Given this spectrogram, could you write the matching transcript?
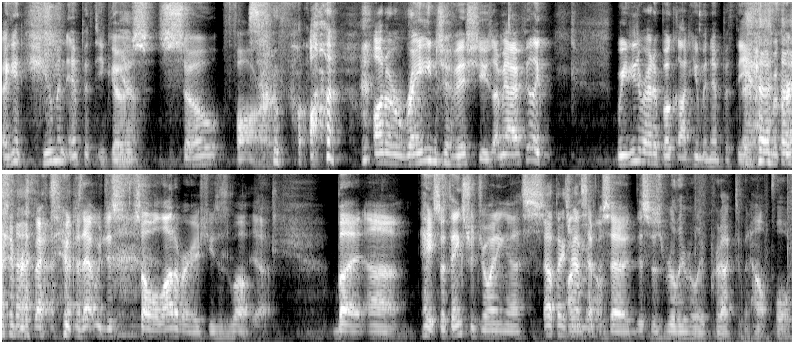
again human empathy goes so far So far. on, on a range of issues. I mean, I feel like we need to write a book on human empathy from a Christian perspective because that would just solve a lot of our issues as well. Yeah. But um, hey, so thanks for joining us Oh, thanks for on this me on. episode. This was really, really productive and helpful.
